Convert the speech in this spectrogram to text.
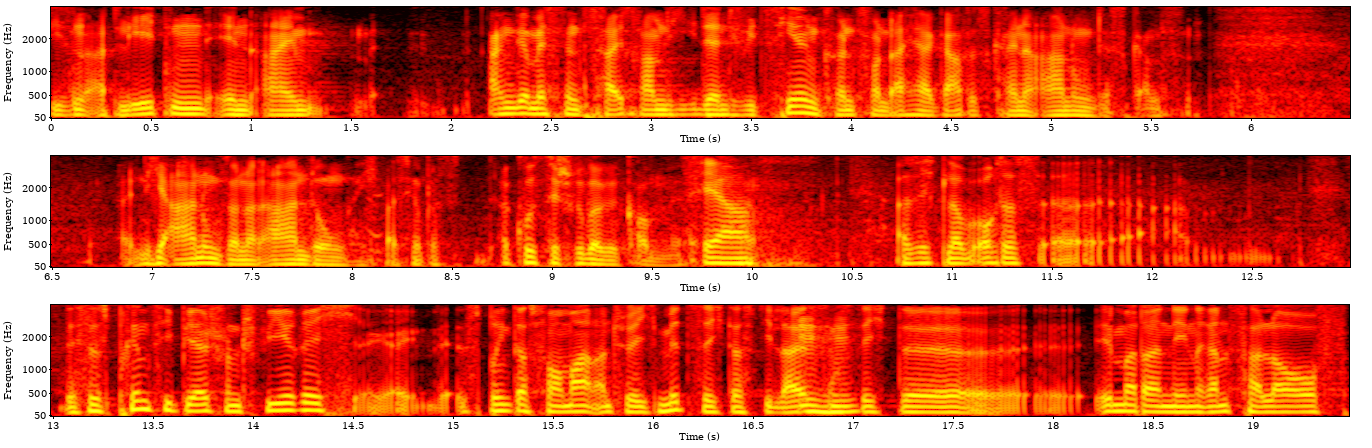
diesen Athleten in einem angemessenen Zeitrahmen nicht identifizieren können. Von daher gab es keine Ahnung des Ganzen. Nicht Ahnung, sondern Ahndung. Ich weiß nicht, ob das akustisch rübergekommen ist. Ja, also ich glaube auch, dass äh, es ist prinzipiell schon schwierig. Es bringt das Format natürlich mit sich, dass die Leistungsdichte mhm. immer dann den Rennverlauf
